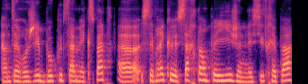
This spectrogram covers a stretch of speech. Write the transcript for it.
interrogé beaucoup de femmes expats, c'est vrai que certains pays, je ne les citerai pas,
